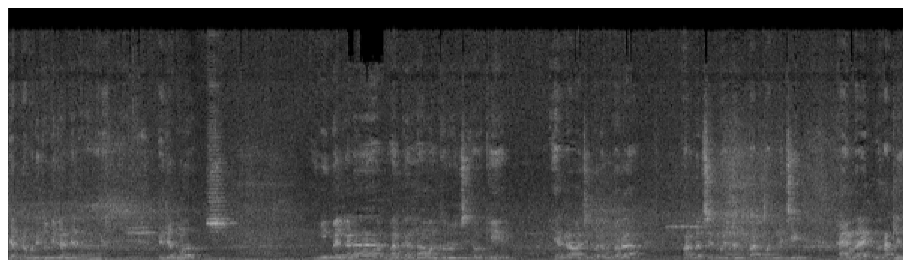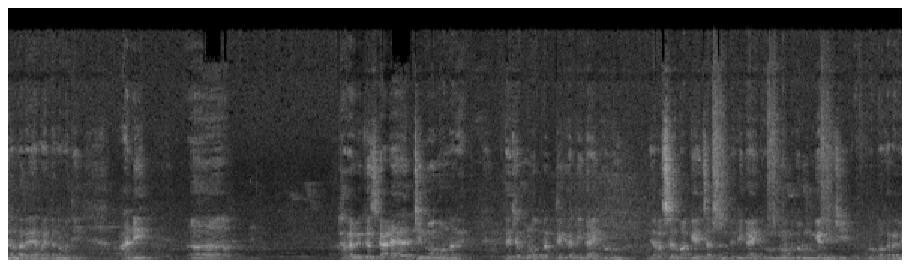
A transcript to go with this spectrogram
त्याप्रमाणे तो निकाल देण्यात राहणार आहे त्याच्यामुळं मी बैलगाडा मालकांना आवाहन करू इच्छितो की ह्या गावाची परंपरा पारदर्शक मैदान पार पाडण्याची कायम राहत घातली जाणार आहे या मैदानामध्ये. आणि ठराविकच गाड्यांची नोंद होणार आहे. त्याच्यामुळं प्रत्येकाने काय करून ज्याला सहभाग घ्यायचा असेल त्यांनी काय करून नोंद करून घेण्याची कृपा करावी.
